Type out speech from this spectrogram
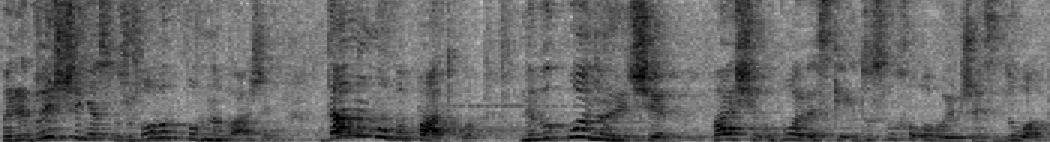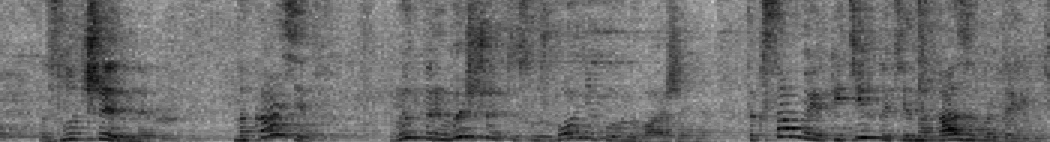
Перевищення службових повноважень. В даному випадку, не виконуючи ваші обов'язки і дослуховуючись до злочинних наказів, ви перевищуєте службовні повноваження. Так само, як і ті, хто ті накази видають.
